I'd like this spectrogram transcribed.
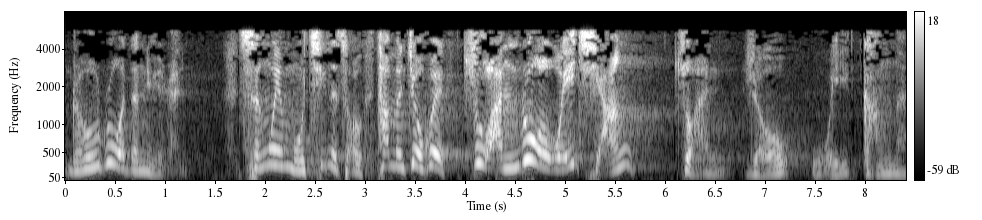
柔弱的女人成为母亲的时候，她们就会转弱为强，转柔为刚呢。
